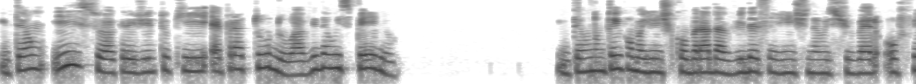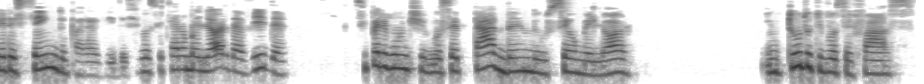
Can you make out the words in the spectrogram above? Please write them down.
Então, isso eu acredito que é para tudo. A vida é um espelho. Então, não tem como a gente cobrar da vida se a gente não estiver oferecendo para a vida. Se você quer o melhor da vida, se pergunte: você está dando o seu melhor em tudo que você faz?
